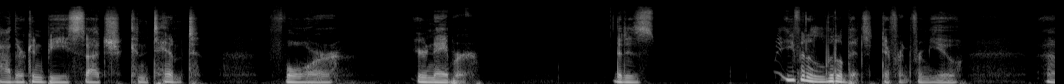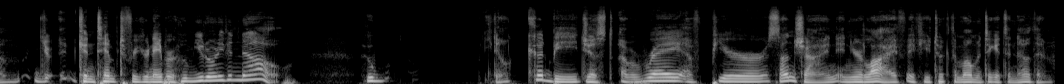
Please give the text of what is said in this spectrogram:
how there can be such contempt for your neighbor that is even a little bit different from you. Um, your contempt for your neighbor whom you don't even know, who you know could be just a ray of pure sunshine in your life if you took the moment to get to know them.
